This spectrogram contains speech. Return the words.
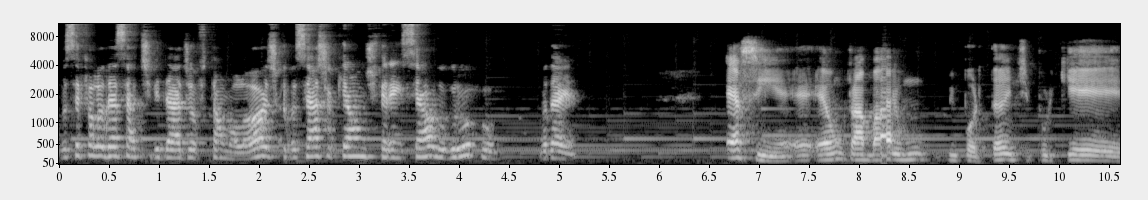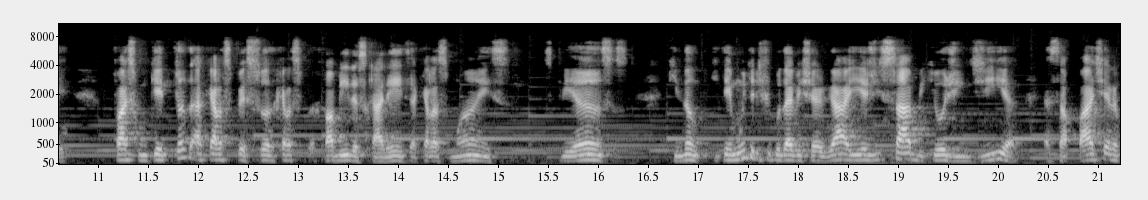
você falou dessa atividade oftalmológica. Você acha que é um diferencial do grupo, Odair? É assim, é, é um trabalho muito importante porque faz com que todas aquelas pessoas, aquelas famílias carentes, aquelas mães, as crianças que não que tem muita dificuldade de enxergar e a gente sabe que hoje em dia essa parte é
